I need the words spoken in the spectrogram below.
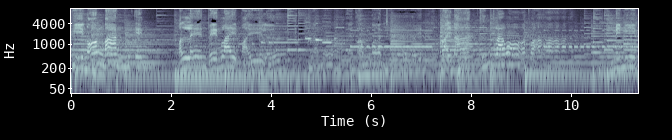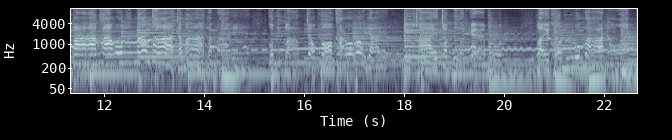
พี่น้องบ้านเองบรรเลงเพลงไล่ไปเลย อย่ามัวแต่ทำเมินเฉยไรนาถึงกล้าวอดวาน ไม่มีป่าเขา น้ำท่าจะมาจากไหนก้มกราบเจ้าพ่อเขาใหญ่ ลูกชายจะบวชแก่บนไล่คนลูกหลานออกไป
